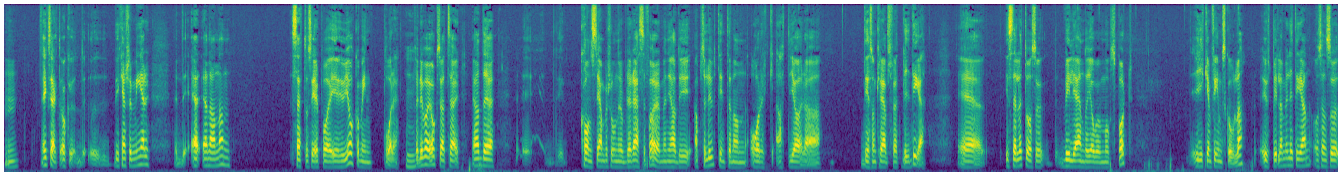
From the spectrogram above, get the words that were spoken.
Mm. Exakt, och det är kanske mer en annan sätt att se det på är hur jag kom in på det. Mm. För det var ju också att så här, jag hade konstiga ambitioner att bli racerförare men jag hade ju absolut inte någon ork att göra det som krävs för att bli det. Eh, istället då så vill jag ändå jobba med motorsport. Jag gick en filmskola, utbildade mig lite grann och sen så eh,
